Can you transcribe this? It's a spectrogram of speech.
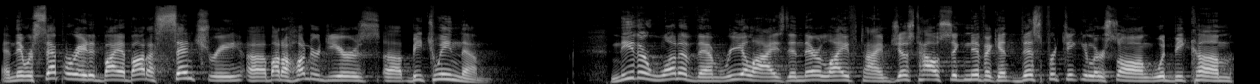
and they were separated by about a century, uh, about a hundred years uh, between them. Neither one of them realized in their lifetime just how significant this particular song would become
